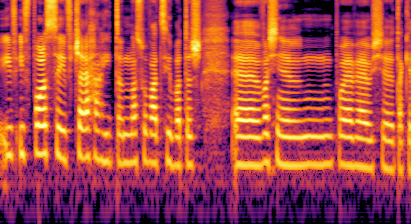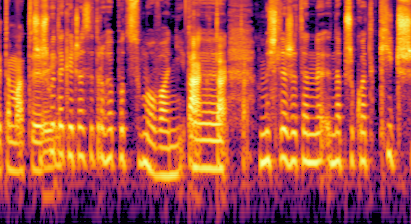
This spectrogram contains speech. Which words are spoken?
i, w, i w Polsce, i w Czechach, i to na Słowacji chyba też e, właśnie mm, pojawiają się takie tematy. Przyszły takie czasy trochę podsumowań. Tak, E, tak, tak. Myślę, że ten na przykład kicz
